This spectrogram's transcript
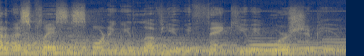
God, in this place this morning, we love you, we thank you, we worship you.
